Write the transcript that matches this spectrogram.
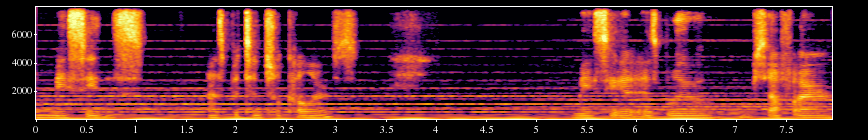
And you may see this as potential colors. You may see it as blue or sapphire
